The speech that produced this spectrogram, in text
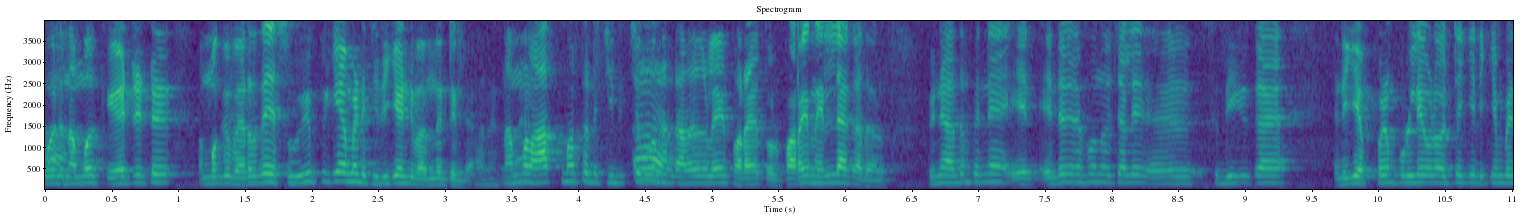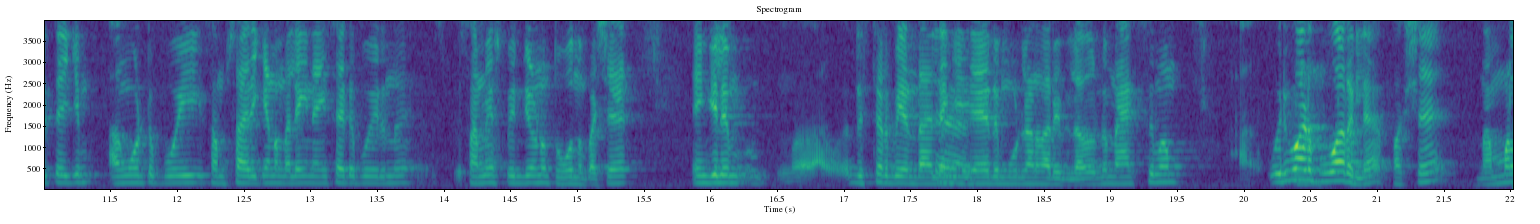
പോലും നമുക്ക് കേട്ടിട്ട് നമുക്ക് വെറുതെ സൂചിപ്പിക്കാൻ വേണ്ടി ചിരിക്കേണ്ടി വന്നിട്ടില്ല. നമ്മൾ ആത്മാർത്ഥമായിട്ട് ചിരിച്ചു പോകുന്ന കഥകളെ പറയത്തുള്ളൂ. പറയുന്ന എല്ലാ കഥകളും. പിന്നെ അതും പിന്നെ എന്റെ എന്റെ ഒരു അനുഭവം എന്ന് വെച്ചാൽ സിദ്ദീഖ് എനിക്ക് എപ്പോഴും പുള്ളിയോട് ഒറ്റയ്ക്ക് ഇരിക്കുമ്പോഴത്തേക്കും അങ്ങോട്ട് പോയി സംസാരിക്കണം അല്ലെങ്കിൽ നൈസായിട്ട് പോയിരുന്ന് സമയം സ്പെൻഡ് ചെയ്യണം തോന്നും. പക്ഷേ എങ്കിലും ഡിസ്റ്റർബ് ചെയ്യണ്ട അല്ലെങ്കിൽ ഏത് മൂഡിലാണെന്ന് അറിയത്തില്ല. അതുകൊണ്ട് മാക്സിമം ഒരുപാട് പോവാറില്ല. പക്ഷേ നമ്മൾ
